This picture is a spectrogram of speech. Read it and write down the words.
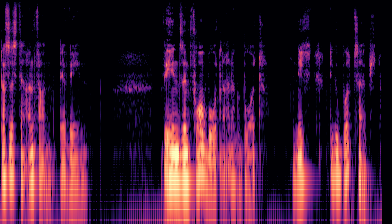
das ist der Anfang der Wehen. Wehen sind Vorboten einer Geburt, nicht die Geburt selbst.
